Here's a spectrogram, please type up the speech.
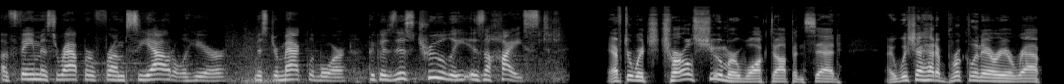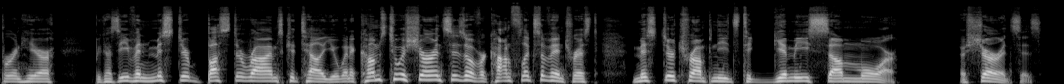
a famous rapper from Seattle here, Mr. Macklemore, because this truly is a heist. After which Charles Schumer walked up and said, I wish I had a Brooklyn area rapper in here because even Mr. Busta Rhymes could tell you when it comes to assurances over conflicts of interest, Mr. Trump needs to give me some more. Assurances.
